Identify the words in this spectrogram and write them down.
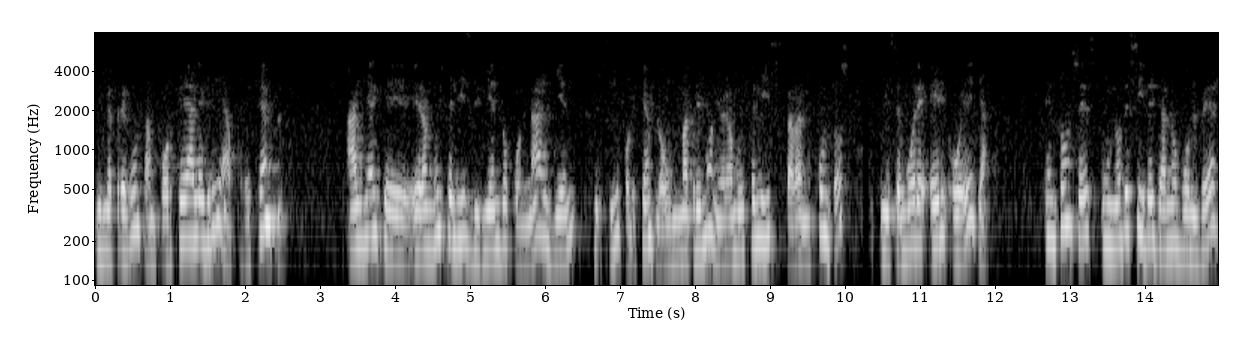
Y me preguntan, ¿por qué alegría? Por ejemplo, alguien que era muy feliz viviendo con alguien, ¿sí? por ejemplo, un matrimonio era muy feliz, estaban juntos y se muere él o ella. Entonces uno decide ya no volver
